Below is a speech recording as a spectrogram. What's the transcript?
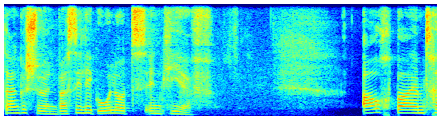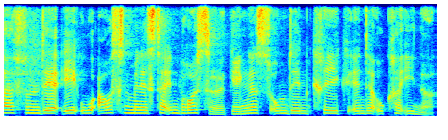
Dankeschön, Vassili Golot in Kiew. Auch beim Treffen der EU-Außenminister in Brüssel ging es um den Krieg in der Ukraine.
